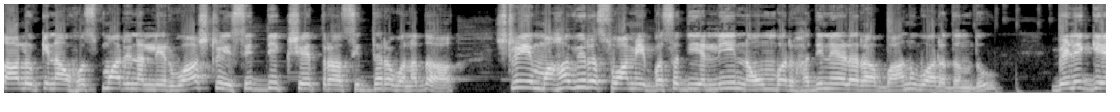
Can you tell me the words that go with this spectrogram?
ತಾಲೂಕಿನ ಹೊಸ್ಮಾರಿನಲ್ಲಿರುವ ಶ್ರೀ ಸಿದ್ಧಿ ಕ್ಷೇತ್ರ ಸಿದ್ಧರವನದ ಶ್ರೀ ಮಹಾವೀರ ಸ್ವಾಮಿ ಬಸದಿಯಲ್ಲಿ ನವೆಂಬರ್ ಹದಿನೇಳರ ಭಾನುವಾರದಂದು ಬೆಳಿಗ್ಗೆ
